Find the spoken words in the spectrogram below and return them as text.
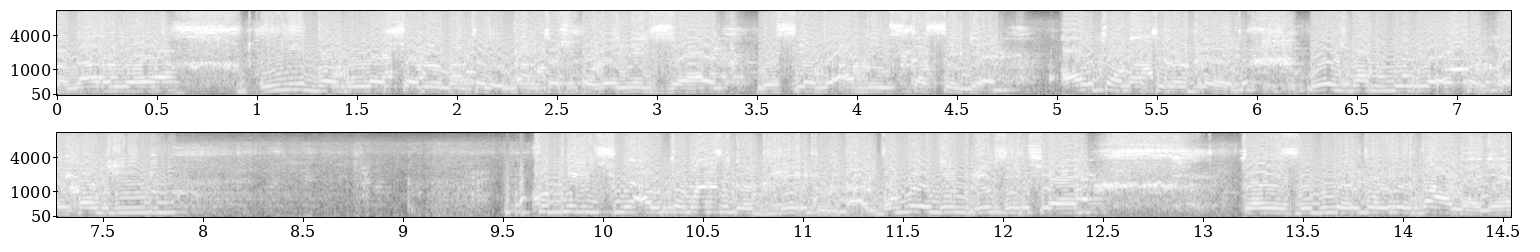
za darmo i w ogóle chciałbym wam te- wam też powiedzieć, że jest nowy update w kasynie. Automaty do gry. Już wam mówię o co tutaj chodzi. Kupiliśmy automaty do gry, kurwa. W ogóle nie uwierzycie, to jest w ogóle pojebane, nie?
